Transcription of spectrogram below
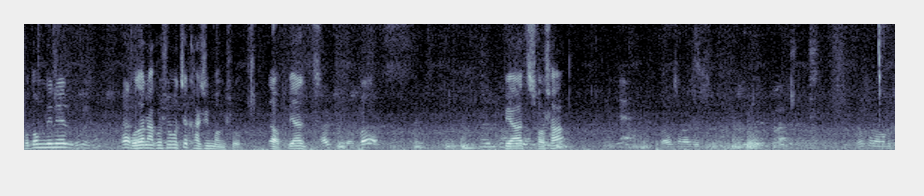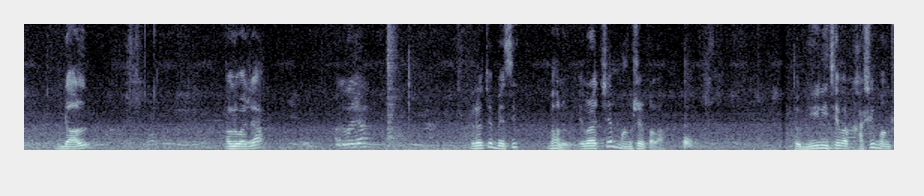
প্রথম দিনের প্রধান আকর্ষণ হচ্ছে খাসির মাংস। পেঁয়াজ পেঁয়াজ শশা ডাল, আলু ভাজা। এটা হচ্ছে বেসিক ভালো। এবার হচ্ছে মাংসের পালা। তো নিয়ে নিচ্ছে এবার খাসির মাংস।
